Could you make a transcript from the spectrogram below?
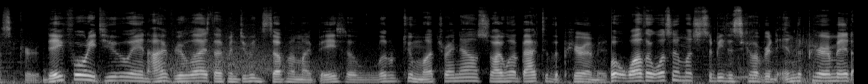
massacred. Day 42 and I realized I've been doing stuff on my base a little too much right now, so I went back to the pyramid. But while there wasn't much to be discovered in the pyramid,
